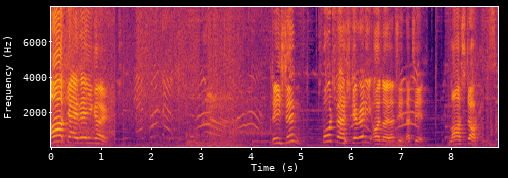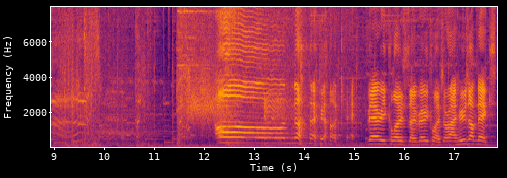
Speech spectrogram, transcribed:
Okay, there you go. Decent. Forward smash, get ready. Oh, no, that's it, that's it. Last stock. Oh, no. Okay. Very close, though. Very close. All right, who's up next?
